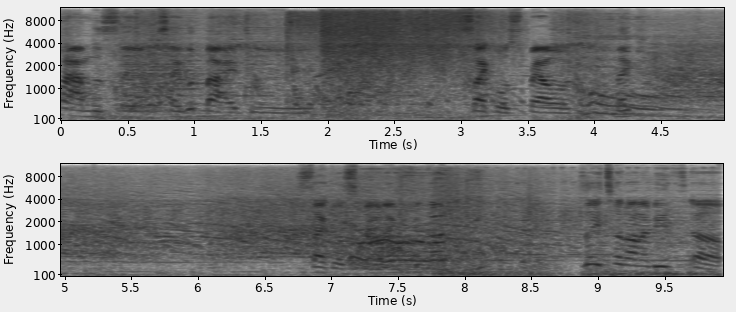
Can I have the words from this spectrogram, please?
time to say, say goodbye to Cycle Spell deck. Cycle Spell deck because they turn on a bit, uh,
